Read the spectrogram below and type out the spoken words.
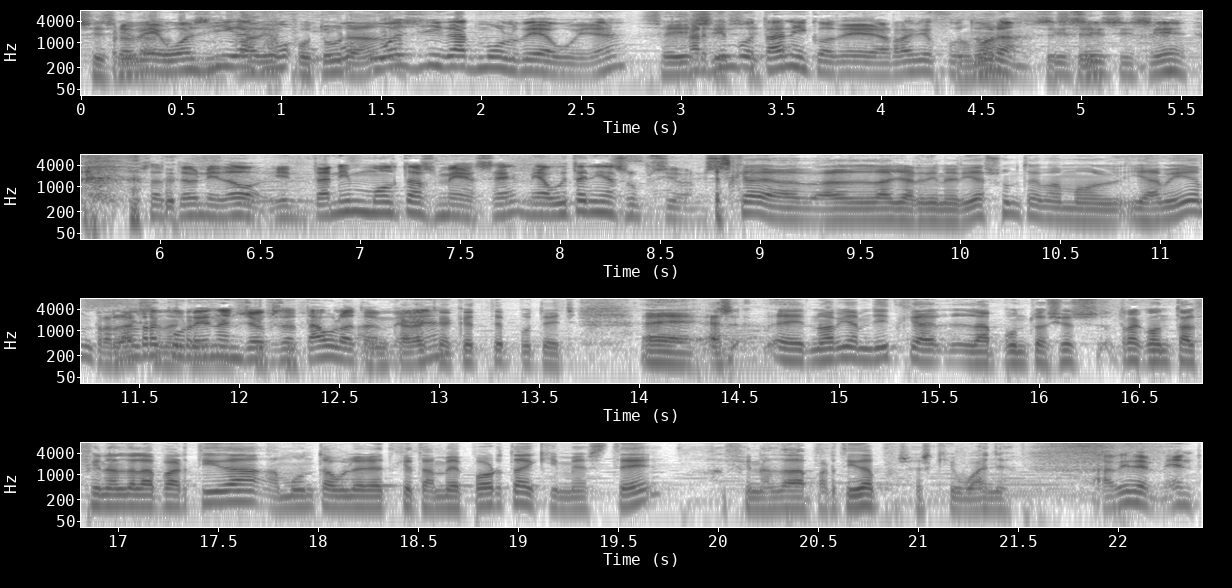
Sí, Però bé, de ho has, lligat, Radio Futura. Ho, ho has lligat molt bé avui, eh? Sí, Jardín sí, sí. Botánico de Radio Futura. Home, sí, sí, sí, sí. sí, sí. déu nhi I tenim moltes més, eh? Mira, avui tenies opcions. És que la jardineria és un tema molt... I a mi em relaxa... Molt recurrent en, en jocs de taula, també, encara eh? que aquest té puteig. Eh, eh, no havíem dit que la puntuació es recompta al final de la partida amb un tauleret que també porta i qui més té al final de la partida pues, és qui guanya. Evidentment.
